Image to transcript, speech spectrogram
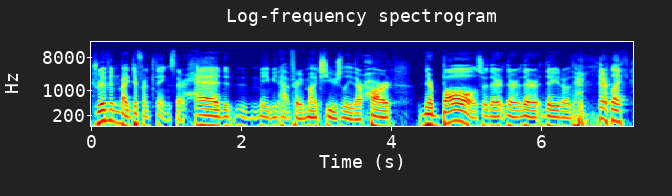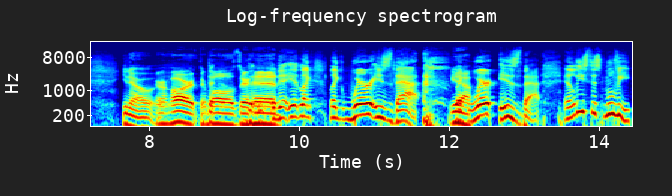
driven by different things their head maybe not very much usually their heart their balls or their their their, their you know they're, they're like you know their heart, their balls, their the- head. the- like like where is that Yeah. like where is that and at least this movie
